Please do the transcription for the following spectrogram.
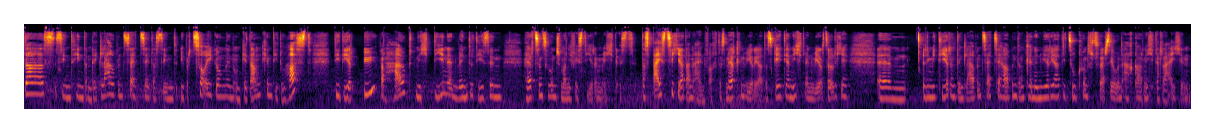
Das sind hindernde Glaubenssätze, das sind Überzeugungen und Gedanken, die du hast, die dir überhaupt nicht dienen, wenn du diesen Herzenswunsch manifestieren möchtest. Das beißt sich ja dann einfach, das merken wir ja. Das geht ja nicht, wenn wir solche ähm, limitierenden Glaubenssätze haben, dann können wir ja die Zukunftsversion auch gar nicht erreichen.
